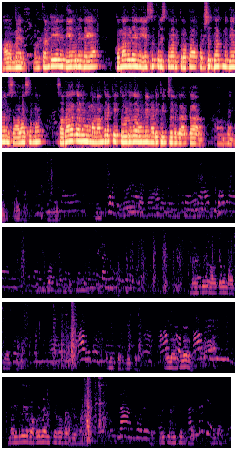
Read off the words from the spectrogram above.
ఆమెన్. మన తండ్రి అయిన దేవుని దయ కుమారుడైన యేసుక్రీస్తు వారి కృప పరిశుద్ధాత్మ దేవుని సావాసము సదాకాలము మనందరికీ తోడుగా ఉండి నడిపించును గాక. ఆమెన్. మన ఇంటి దగ్గర రబ్బర్ బ్యాండ్ ఇచ్చారు. నీకు మీ చెల్లికి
